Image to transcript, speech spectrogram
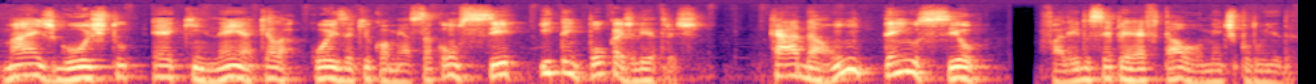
Mas gosto é que nem aquela coisa que começa com C e tem poucas letras. Cada um tem o seu. Falei do CPF, tá, ô mente poluída.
